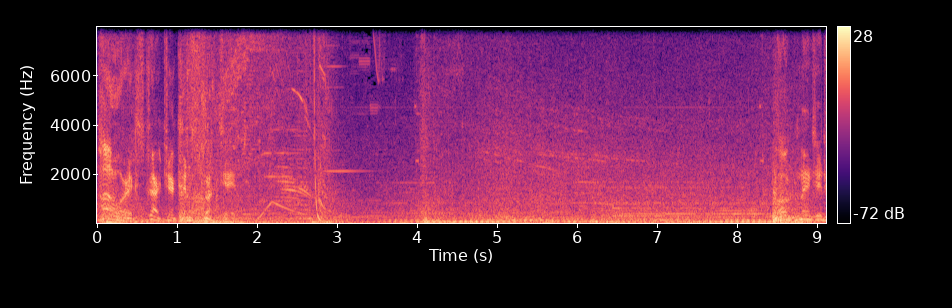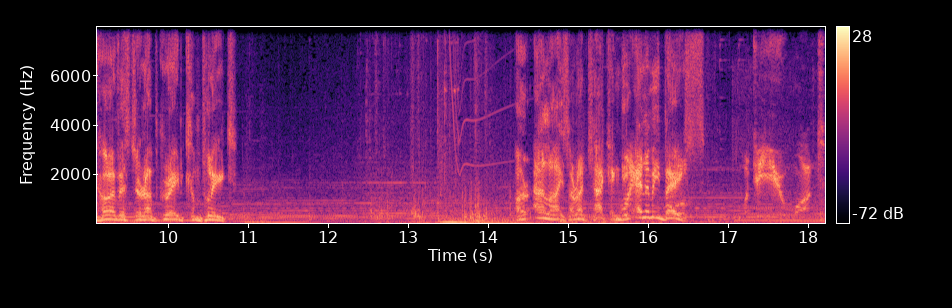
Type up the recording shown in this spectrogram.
Power extractor constructed. Augmented harvester upgrade complete. Our allies are attacking the enemy base. What do you want?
